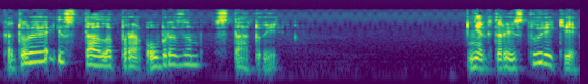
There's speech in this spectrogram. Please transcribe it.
которая и стала прообразом статуи. Некоторые историки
